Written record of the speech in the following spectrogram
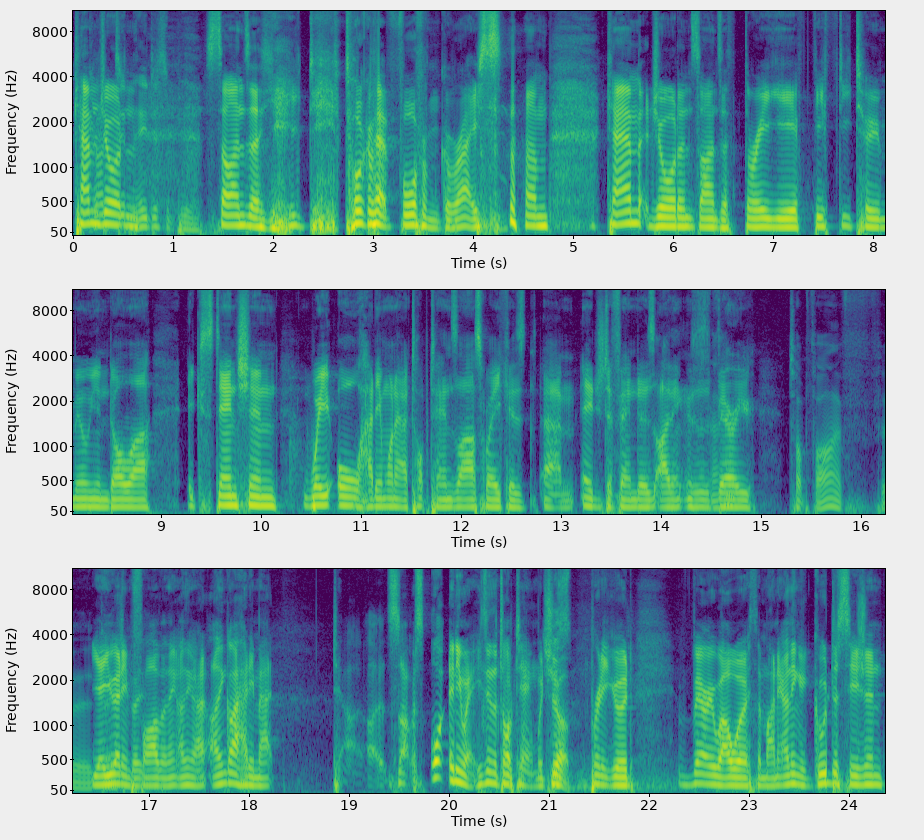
Cam God, Jordan he disappear? signs a yeah he did talk about four from grace. um, Cam Jordan signs a three-year, fifty-two million dollar extension. We all had him on our top tens last week as um, edge defenders. I think this is Uh-huh. very Top five. For yeah. You had him five. I think I think I, I think I had him at. Uh, so was- anyway, he's in the top ten, which Sure. is pretty good. Very well worth the money. I think a good decision.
